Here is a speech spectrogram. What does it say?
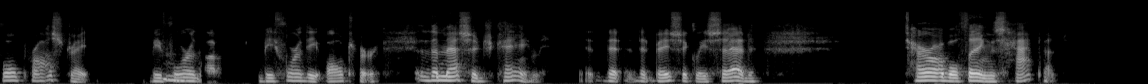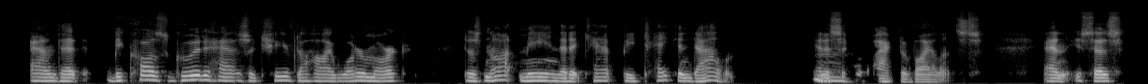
full prostrate before mm. the before the altar. The message came that that basically said terrible things happen. And that because good has achieved a high watermark, does not mean that it can't be taken down in mm. a hmm. single act of violence. And he says,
